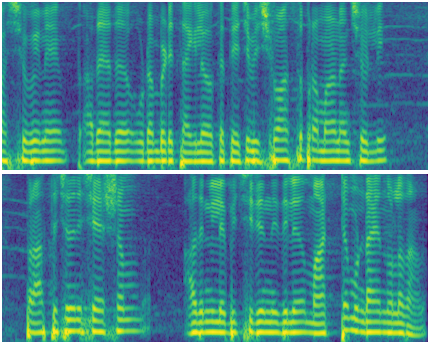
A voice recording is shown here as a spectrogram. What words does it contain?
പശുവിനെ അതായത് ഉടമ്പടി തൈലമൊക്കെ തേച്ച് വിശ്വാസ പ്രമാണം ചൊല്ലി പ്രാർത്ഥിച്ചതിന് ശേഷം അതിന് ലഭിച്ചിരുന്ന ഇതിൽ മാറ്റമുണ്ടായെന്നുള്ളതാണ്.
